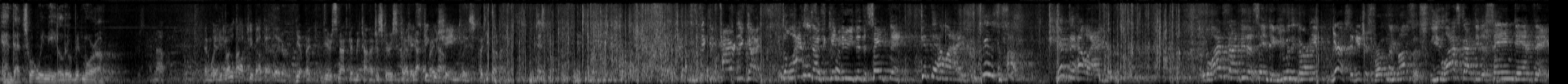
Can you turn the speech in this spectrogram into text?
and that's what we need a little bit more of. And, what yeah, and we'll talk to you about that later. Yeah, but there's not going to be time. I'm just curious if you okay, have speak right with now. Shane, please. But you don't. Just sick and tired of you guys. The last Jesus time that came here, you did the same thing. Get the hell out of here. Get the hell out of here. The last guy did the same thing. You were the guardian. Yes, and you just broke my glasses. You, the last guy did the same damn thing.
